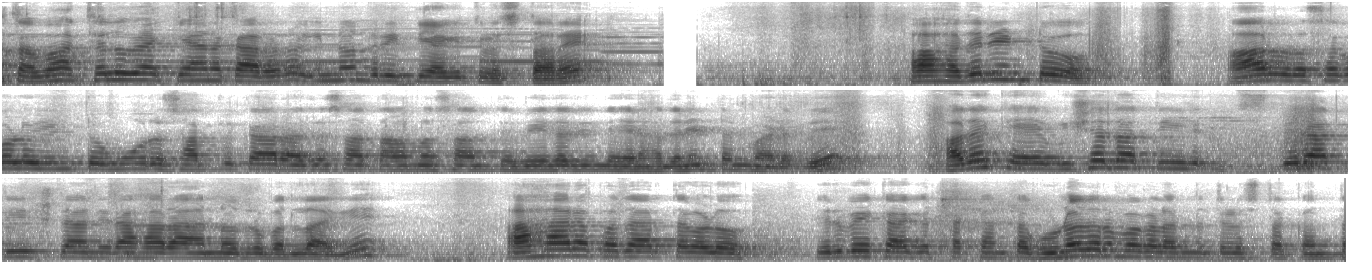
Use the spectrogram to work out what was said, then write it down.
ಅಥವಾ ಕೆಲವು ವ್ಯಾಖ್ಯಾನಕಾರರು ಇನ್ನೊಂದು ರೀತಿಯಾಗಿ ತಿಳಿಸ್ತಾರೆ. ಆ ಹದಿನೆಂಟು, ಆರು ರಸಗಳು ಇಂಟು ಮೂರು ಸಾತ್ವಿಕ, ರಾಜಸ, ತಾಮಸ ಅಂತ ವೇದದಿಂದ ಏನು ಹದಿನೆಂಟನ್ನು ಮಾಡಿದ್ವಿ. ಅದಕ್ಕೆ ವಿಷದ ತೀ, ಸ್ಥಿರ ತೀಕ್ಷ್ಣ ನಿರಾಹಾರ ಅನ್ನೋದ್ರ ಬದಲಾಗಿ ಆಹಾರ ಪದಾರ್ಥಗಳು ಇರಬೇಕಾಗಿರ್ತಕ್ಕಂಥ ಗುಣಧರ್ಮಗಳನ್ನು ತಿಳಿಸ್ತಕ್ಕಂಥ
